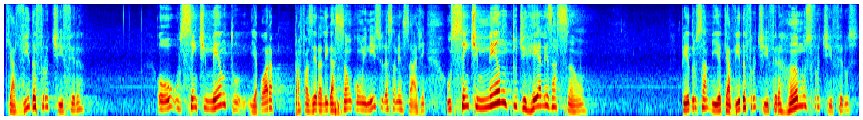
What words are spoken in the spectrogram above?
que a vida frutífera, ou o sentimento, e agora para fazer a ligação com o início dessa mensagem, o sentimento de realização, Pedro sabia que a vida frutífera, ramos frutíferos,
